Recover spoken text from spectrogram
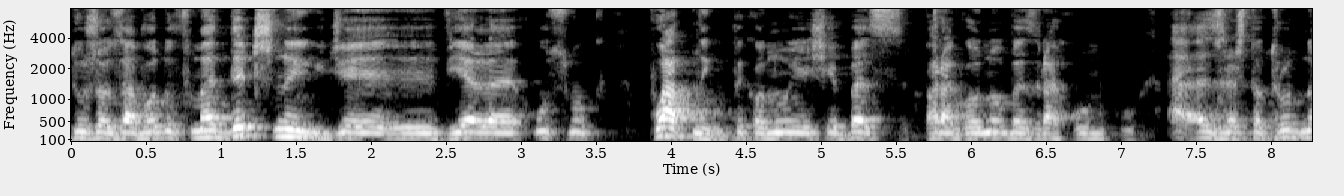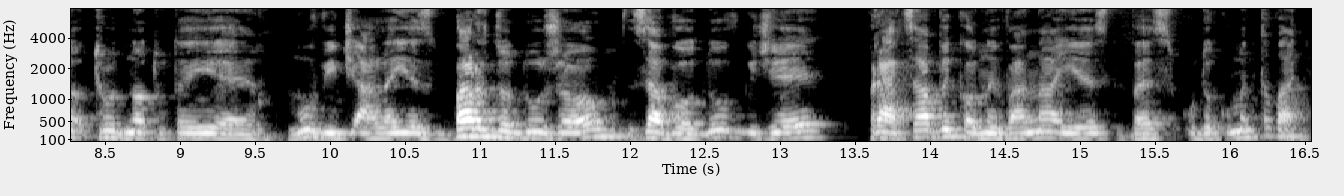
dużo zawodów medycznych, gdzie y, wiele usług płatnych wykonuje się bez paragonu, bez rachunku. Zresztą trudno, trudno tutaj e, mówić, ale jest bardzo dużo zawodów, gdzie praca wykonywana jest bez udokumentowania.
